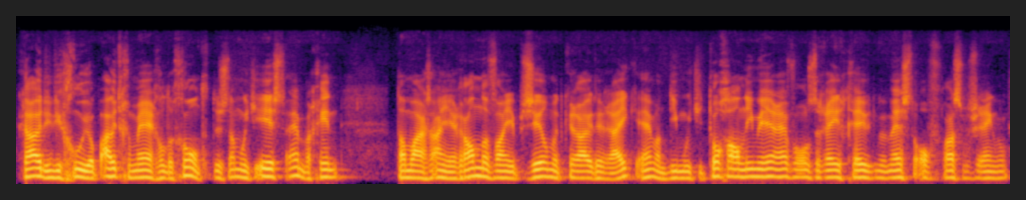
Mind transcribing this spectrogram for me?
kruiden die groeien op uitgemergelde grond. Dus dan moet je eerst hè, begin dan maar eens aan je randen van je perceel met kruidenrijk. Hè, want die moet je toch al niet meer hè, volgens de regelgeving bemesten of rasbescherming.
